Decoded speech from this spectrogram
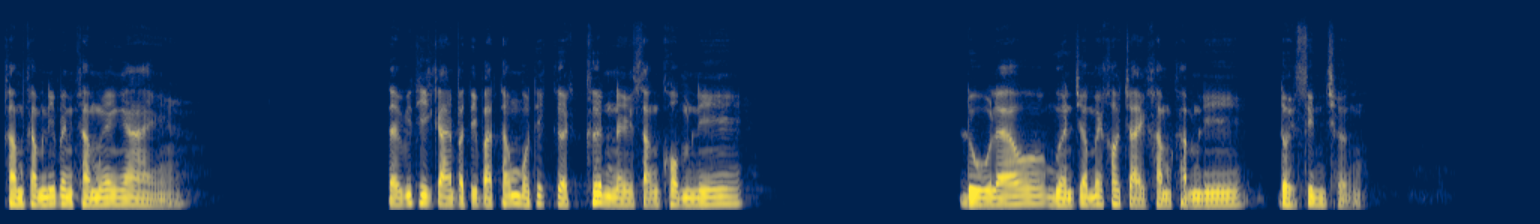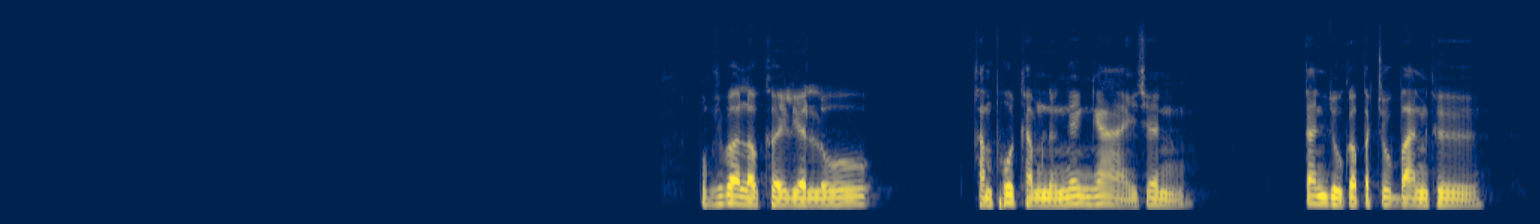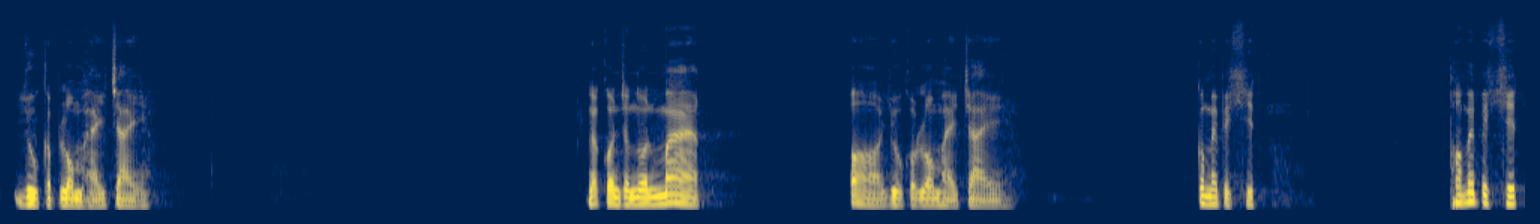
คำคำนี้เป็นคำง่าย ๆ แต่วิธีการปฏิบัติทั้งหมดที่เกิดขึ้นในสังคมนี้ ดูแล้วเหมือนจะไม่เข้าใจคำคำนี้โดยสิ้นเชิง ผมคิดว่าเราเคยเรียนรู้คำพูดคำหนึ่งง่าย ๆ เช่น การอยู่กับปัจจุบันคืออยู่กับลมหายใจ แล้วคนจำนวนมาก อ๋ออยู่กับลมหายใจ ก็ไม่ไปคิด พอไม่ไปคิด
